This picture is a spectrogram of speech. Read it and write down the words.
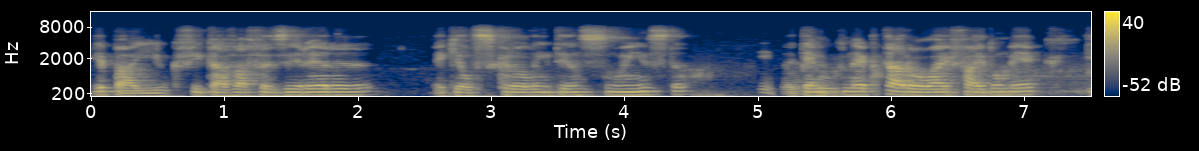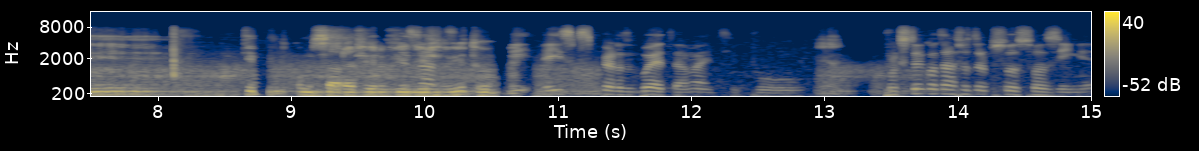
epá, e o que ficava a fazer era aquele scroll intenso no Insta, Sim, até me conectar ao Wi-Fi do Mac e tipo, começar a ver vídeos Exato. do YouTube. E é isso que se perde bué também, tipo... Porque se tu encontraste outra pessoa sozinha,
